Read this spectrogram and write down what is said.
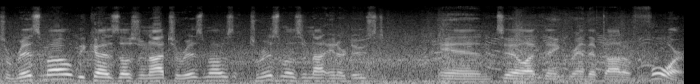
Turismo, because those are not Turismos. Turismos are not introduced until, I think, Grand Theft Auto 4.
